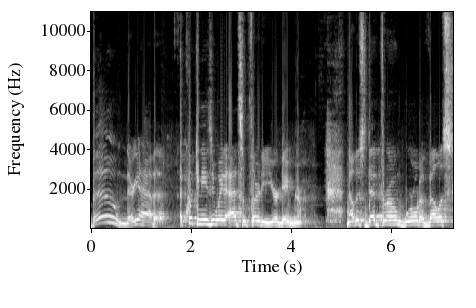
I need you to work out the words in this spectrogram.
Boom! There you have it. A quick and easy way to add some flair to your game room. Now, this Dead Throne World of Veles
